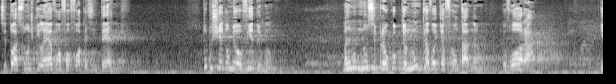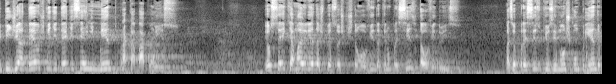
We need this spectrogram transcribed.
situações que levam a fofocas internas. Tudo chega ao meu ouvido, irmão. Mas não, não se preocupe, que eu nunca vou te afrontar, não. Eu vou orar e pedir a Deus que lhe dê discernimento para acabar com isso. Eu sei que a maioria das pessoas que estão ouvindo aqui não precisam estar ouvindo isso. Mas eu preciso que os irmãos compreendam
